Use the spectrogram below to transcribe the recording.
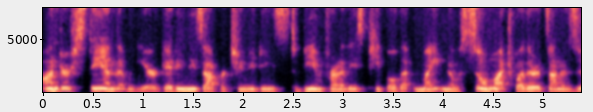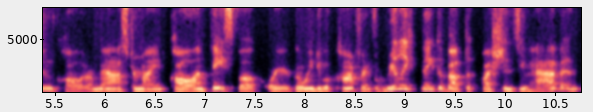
understand that we are getting these opportunities to be in front of these people that might know so much, whether it's on a Zoom call or a mastermind call on Facebook, or you're going to a conference, really think about the questions you have and,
